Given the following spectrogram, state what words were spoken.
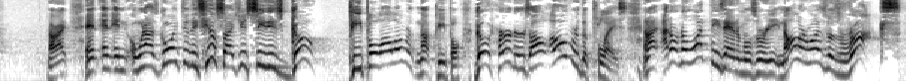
All right? And, and, and when I was going through these hillsides, you'd see these goat people all over, not people, goat herders all over the place. And I, I don't know what these animals were eating. All there was was rocks.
